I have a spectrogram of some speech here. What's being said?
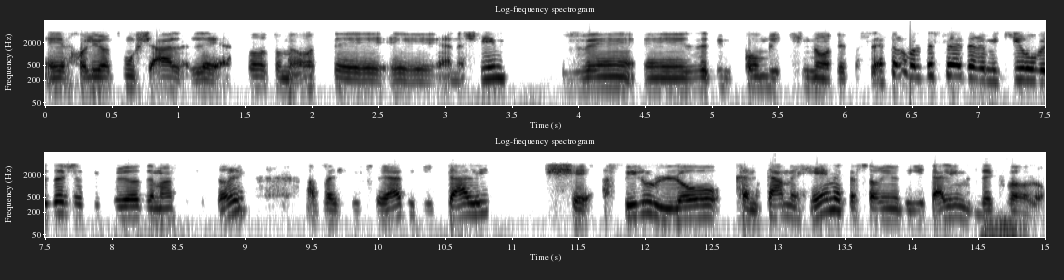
יכול להיות מושאל לעשרות או מאות אנשים. וזה במקום לקנות את הספר, אבל בסדר, הם הכירו בזה שהספריות זה משהו שצריך, אבל ספרייה דיגיטלית שאפילו לא קנתה מהם את הספרים הדיגיטליים, זה כבר לא.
